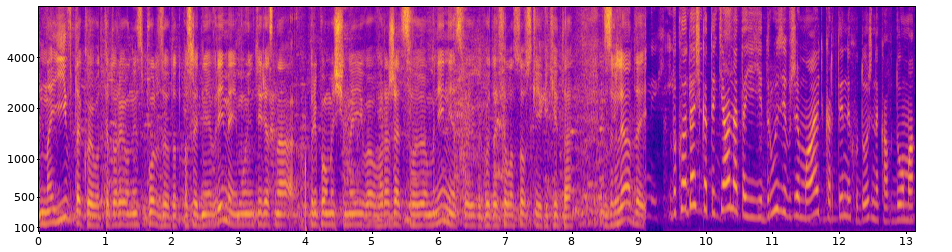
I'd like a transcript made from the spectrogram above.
наив такой вот, который он использует вот последнее время. Ему интересно при помощи наива выражать свое мнение, свои какие-то философские какие-то взгляды. Викладачка Тетяна та її друзі вже мають картини художника вдома.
